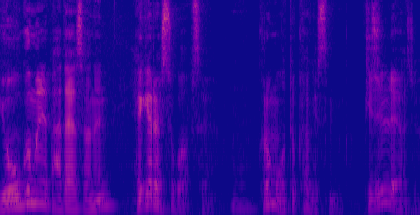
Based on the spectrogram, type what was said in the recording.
요금을 받아서는 해결할 수가 없어요. 음. 그러면 어떻게 하겠습니까? 빚을 내야죠.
